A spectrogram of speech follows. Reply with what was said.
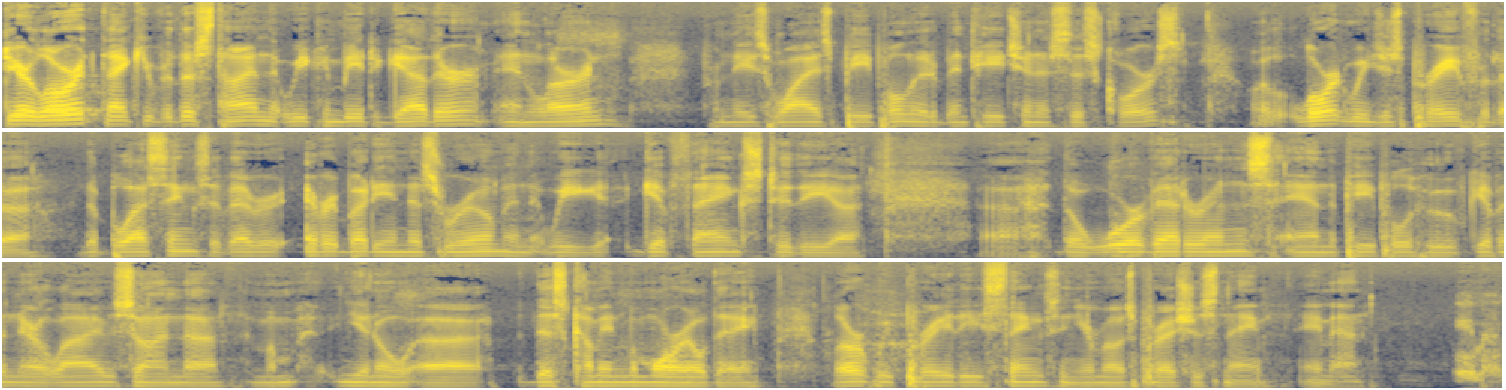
Dear Lord, thank you for this time that we can be together and learn from these wise people that have been teaching us this course. Lord, we just pray for the, the blessings of every, everybody in this room and that we give thanks to the, uh, uh, the war veterans and the people who've given their lives on, uh, you know, uh, this coming Memorial Day. Lord, we pray these things in your most precious name. Amen. Amen.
